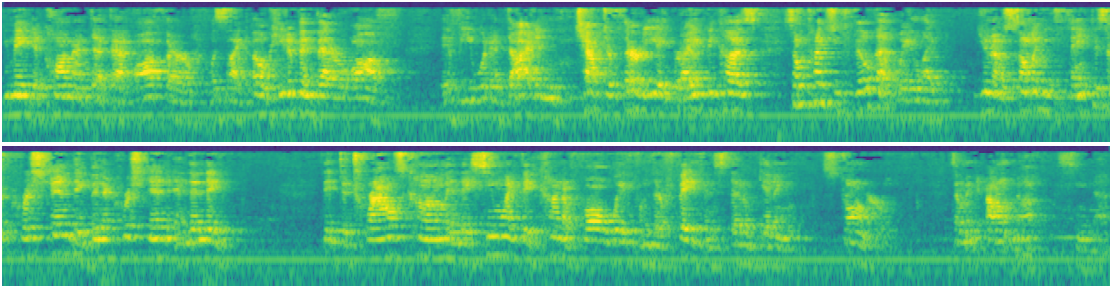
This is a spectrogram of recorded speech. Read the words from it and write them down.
you made a comment that that author was like, oh, he'd have been better off if he would have died in chapter 38, right? Because sometimes you feel that way, like, you know, someone you think is a Christian, they've been a Christian, and then they, they the trials come and they seem like they kind of fall away from their faith instead of getting stronger. So, I mean, I don't know, I've seen that.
